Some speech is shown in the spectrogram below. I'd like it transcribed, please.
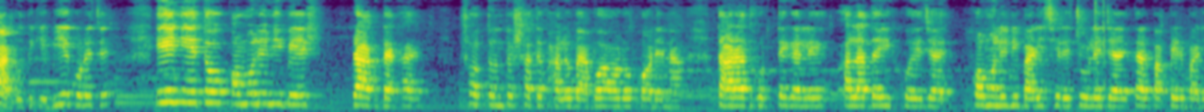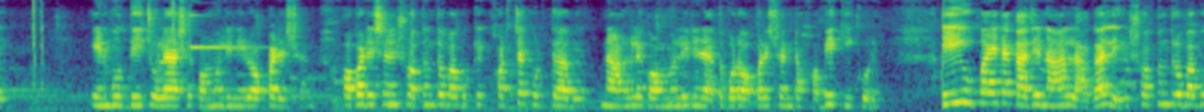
পার্বতীকে বিয়ে করেছে। এই নিয়ে তো কমলিনী বেশ রাগ দেখায়। স্বতন্ত্রর সাথে ভালো ব্যবহারও করে না। তারা ধরতে গেলে আলাদাই হয়ে যায়। কমলিনী বাড়ি ছেড়ে চলে যায় তার বাপের বাড়ি। এর মধ্যেই চলে আসে কমলিনীর অপারেশন অপারেশনে স্বতন্ত্রবাবুকে খরচা করতে হবে। না হলে কমলিনীর এত বড় অপারেশনটা হবে কি করে? এই উপায়টা কাজে না লাগালে স্বতন্ত্রবাবু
